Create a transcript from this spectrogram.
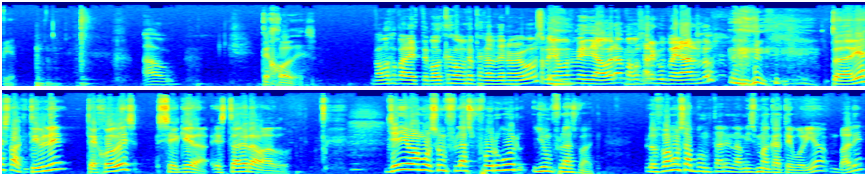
Bien. Au. Te jodes. Vamos a parar este podcast, vamos a empezar de nuevo. Solo llevamos media hora, vamos a recuperarlo. Todavía es factible, te jodes, se queda, está grabado. Ya llevamos un flash forward y un flashback. Los vamos a apuntar en la misma categoría, ¿vale?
